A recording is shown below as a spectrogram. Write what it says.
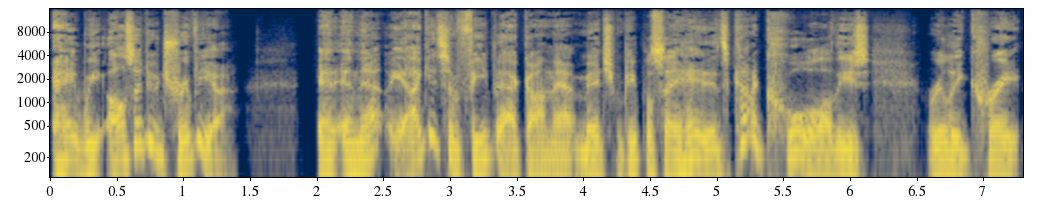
Hey, we also do trivia. And, and that I get some feedback on that, Mitch. And people say, "Hey, it's kind of cool. All these really great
